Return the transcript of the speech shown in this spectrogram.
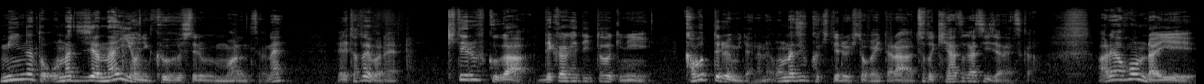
みんなと同じじゃないように工夫してる部分もあるんですよね、えー、例えばね着てる服が出かけていった時にかぶってるみたいなね同じ服着てる人がいたらちょっと気恥ずかしいじゃないですか。あれは本来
